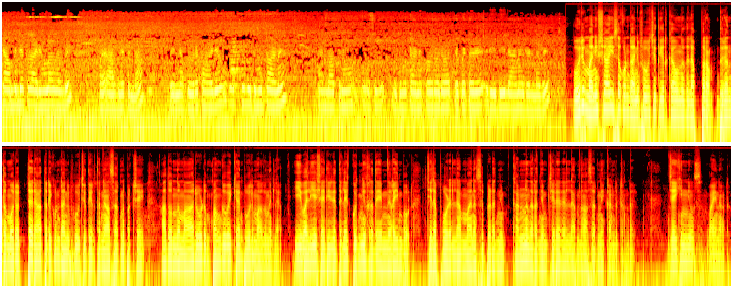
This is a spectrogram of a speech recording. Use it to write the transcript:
ക്യാമ്പിന്റെ ഒക്കെ കാര്യങ്ങളായതുകൊണ്ട് അറിഞ്ഞിട്ടില്ല. പിന്നെ അപ്പൊ ഇവരെ കാര്യം കുറച്ച് ബുദ്ധിമുട്ടാണ്. എല്ലാത്തിനും കുറച്ച് ബുദ്ധിമുട്ടാണ്. ഇപ്പൊ അവരൊരു ഒറ്റപ്പെട്ട ഒരു രീതിയിലാണ് ഇവരുള്ളത് ഒരു മനുഷ്യായുസ കൊണ്ട് അനുഭവിച്ചു തീർക്കാവുന്നതിലപ്പുറം ദുരന്തം ഒരൊറ്റ രാത്രി കൊണ്ട് അനുഭവിച്ചു തീർത്ത നാസറിന് പക്ഷേ അതൊന്നും ആരോടും പങ്കുവയ്ക്കാൻ പോലും ആകുന്നില്ല ഈ വലിയ ശരീരത്തിലെ കുഞ്ഞു ഹൃദയം നിറയുമ്പോൾ ചിലപ്പോഴെല്ലാം മനസ്സ് പിടഞ്ഞും കണ്ണു നിറഞ്ഞും ചിലരെല്ലാം നാസറിനെ കണ്ടിട്ടുണ്ട്. ജയ്ഹിന്ദ് ന്യൂസ് വയനാട്.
